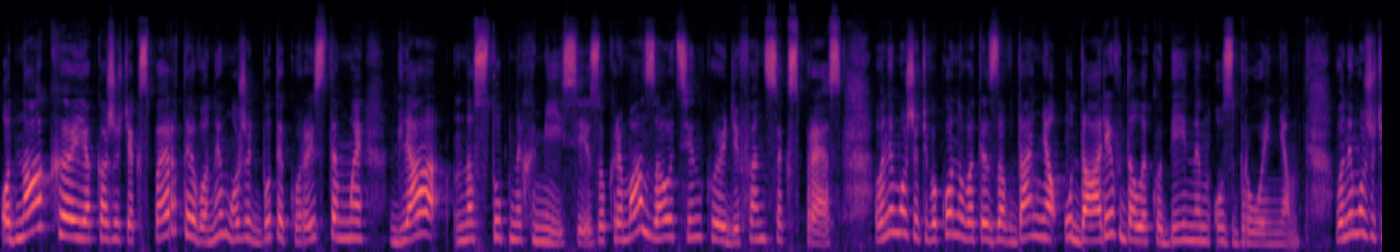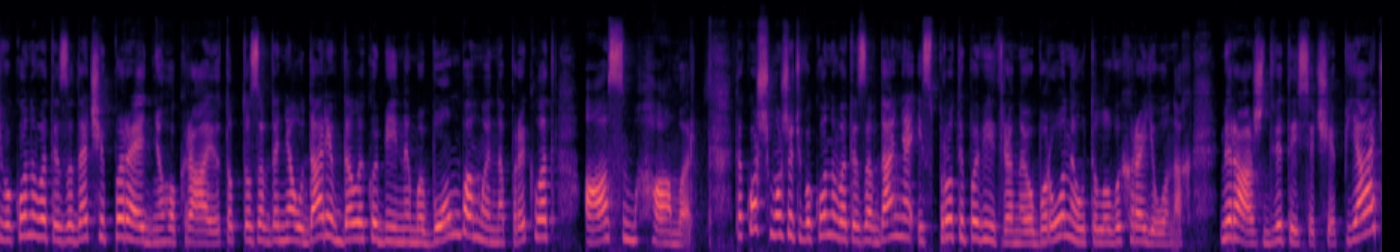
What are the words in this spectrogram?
Однак, е, як кажуть експерти, вони можуть бути корисними для наступних місій. Зокрема, за оцінкою Defense Express, вони можуть виконувати завдання ударів далекобійним озброєнням. Вони можуть виконувати задачі переднього краю, тобто завдання ударів далекобійними бомбами, наприклад, АСМ Хаммер. Також можуть виконувати завдання із протиповітряної оборони у тилових районах. Міраж 2005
